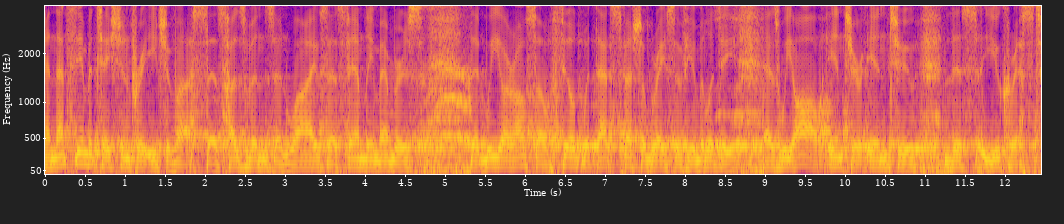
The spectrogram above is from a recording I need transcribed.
And that's the invitation for each of us as husbands and wives, as family members, that we are also filled with that special grace of humility as we all enter into this Eucharist.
